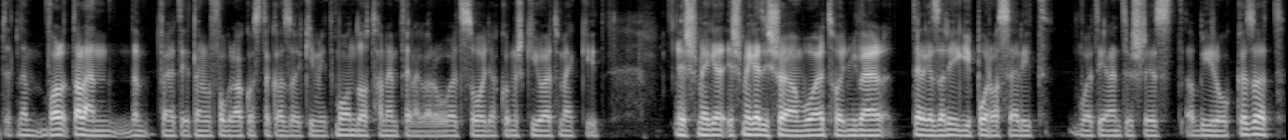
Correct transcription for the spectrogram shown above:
tehát nem, val, talán nem feltétlenül foglalkoztak azzal, hogy ki mit mondott, hanem tényleg arról volt szó, hogy akkor most kiölt meg kit. És még, és még ez is olyan volt, hogy mivel tényleg ez a régi porosz elit volt jelentős részt a bírók között.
